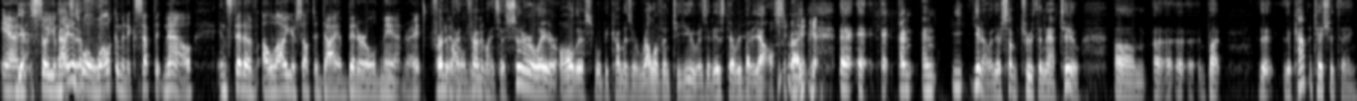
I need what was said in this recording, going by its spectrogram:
And yes. so you might as well welcome and accept it now instead of allow yourself to die a bitter old man, right? Friend of mine, friend of mine says sooner or later all this will become as irrelevant to you as it is to everybody else, right? yeah. and, and, and you know, and there's some truth in that too. Um, uh, uh, uh, but the the competition thing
